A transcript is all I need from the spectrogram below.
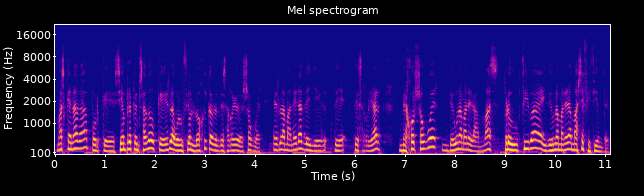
Más que nada porque siempre he pensado que es la evolución lógica del desarrollo de software. Es la manera de, de desarrollar mejor software de una manera más productiva y de una manera más eficiente.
